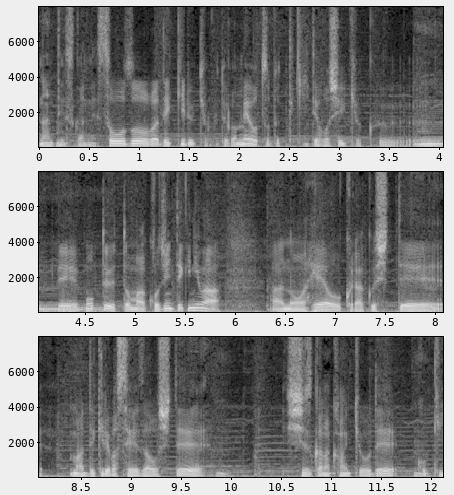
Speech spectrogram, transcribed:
なんていうんですかね想像ができる曲というか目をつぶって聴いてほしい曲でうん。もっと言うとまあ個人的にはあの部屋を暗くして、まあ、できれば正座をして、うん。静かな環境でこううん。き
